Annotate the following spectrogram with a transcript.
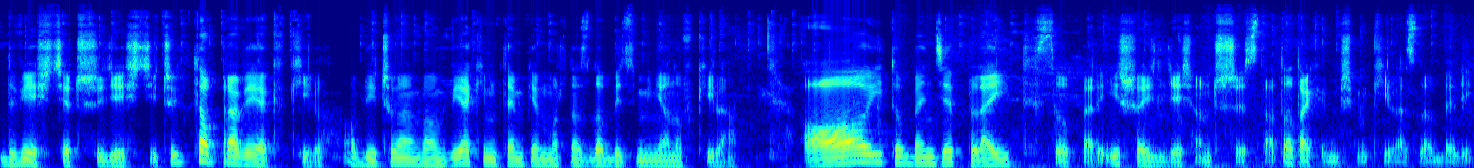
230, czyli to prawie jak kill. Obliczyłem wam w jakim tempie można zdobyć z minionów killa. O, i tu będzie plate, super, i 60, 300, to tak jakbyśmy killa zdobyli.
